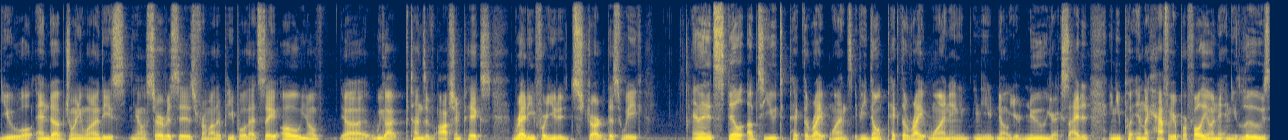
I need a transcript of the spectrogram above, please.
you will end up joining one of these, you know, services from other people that say, oh, you know, uh, we got tons of option picks ready for you to start this week. And then it's still up to you to pick the right ones. If you don't pick the right one and, and you, you know you're new, you're excited, and you put in like half of your portfolio in it and you lose,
